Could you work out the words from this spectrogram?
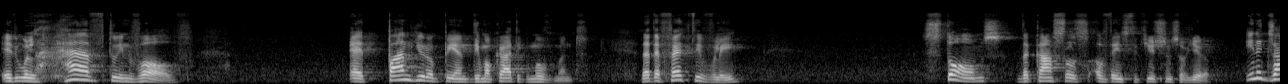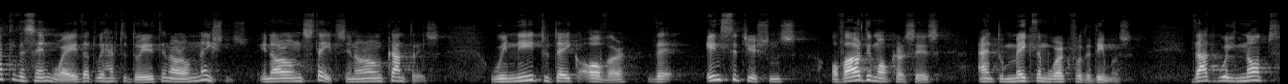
It will have to involve a pan-European democratic movement that effectively storms the castles of the institutions of Europe in exactly the same way that we have to do it in our own nations, in our own states, in our own countries. We need to take over the institutions of our democracies and to make them work for the demos. That will not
